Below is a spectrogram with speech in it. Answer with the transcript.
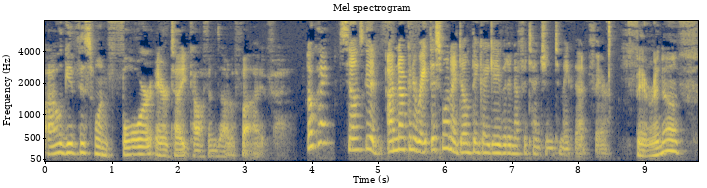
I'll give this one four airtight coffins out of five. Okay, sounds good. I'm not going to rate this one. I don't think I gave it enough attention to make that fair. Fair enough.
